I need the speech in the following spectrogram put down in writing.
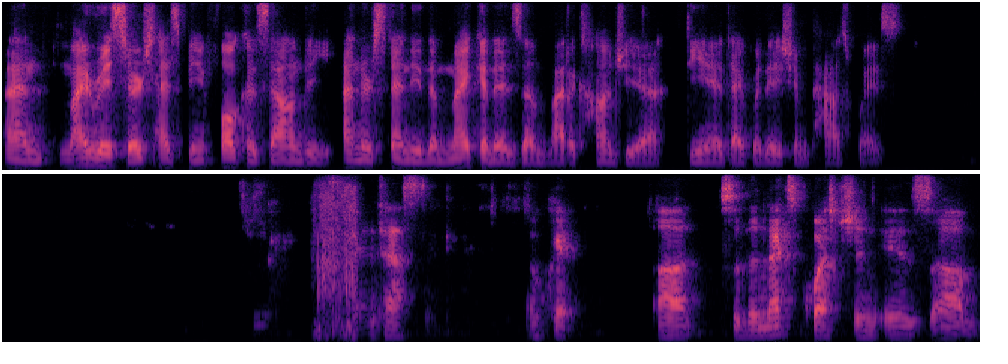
And my research has been focused on the understanding the mechanism of mitochondria DNA degradation pathways. Fantastic. Okay. Uh, so the next question is, um,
